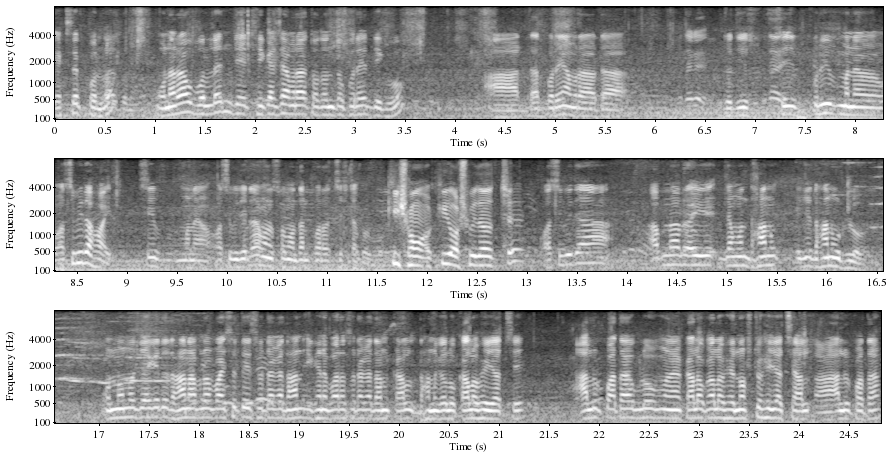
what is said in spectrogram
অ্যাকসেপ্ট করল। ওনারাও বললেন যে ঠিক আছে আমরা তদন্ত করে দেখব। আর তারপরে আমরা ওটা যদি সেই পরি- মানে অসুবিধা হয় সেই মানে অসুবিধাটা আমরা সমাধান করার চেষ্টা করব। কি কি অসুবিধা হচ্ছে? অসুবিধা আপনার এই যেমন ধান এই যে ধান উঠল অন্য অন্য জায়গাতে ধান আপনার বাইশশো তেইশশো টাকা ধান এখানে বারোশো টাকা ধান কাল ধানগুলো কালো হয়ে যাচ্ছে। আলুর পাতাগুলো মানে কালো কালো হয়ে নষ্ট হয়ে যাচ্ছে আল- আলুর পাতা।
